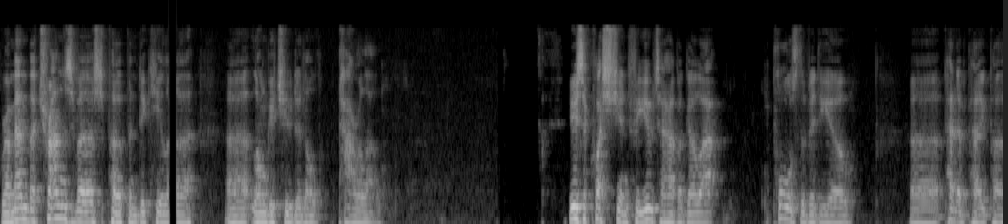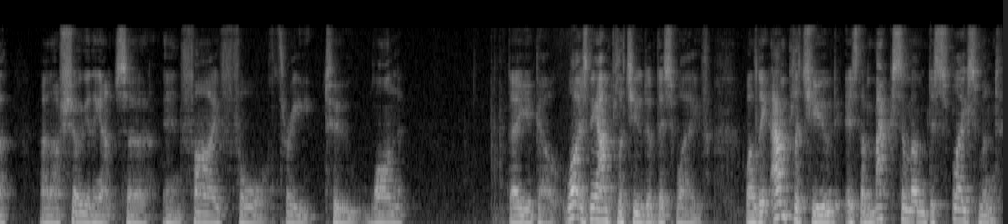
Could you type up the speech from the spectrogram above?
Remember transverse, perpendicular, uh, longitudinal, parallel. Here's a question for you to have a go at. Pause the video uh, pen and paper, and I'll show you the answer in five, four, three, two, one. There you go. What is the amplitude of this wave? Well, the amplitude is the maximum displacement.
